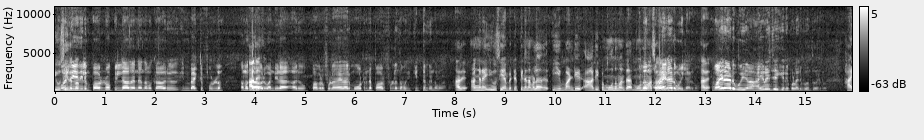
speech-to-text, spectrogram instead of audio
യൂസ് ഒരു രീതിയിലും പവർ ഡ്രോപ്പ് ഇല്ലാതെ തന്നെ നമുക്ക് ആ ഒരു ഇമ്പാക്റ്റ് ഫുള്ളും നമുക്ക് ആ ഒരു വണ്ടിയുടെ ഒരു പവർഫുൾ അതായത് ആ ഒരു മോട്ടറിന്റെ പവർഫുള്ളും നമുക്ക് കിട്ടും എന്നുള്ളതാണ്. അതെ അങ്ങനെ യൂസ് ചെയ്യാൻ പറ്റും. പിന്നെ നമ്മൾ ഈ വണ്ടി ആദ്യം ഇപ്പം മൂന്ന് മന്ത് മൂന്ന് മാസം വയനാട് പോയില്ലായിരുന്നു? അതെ. വയനാട് പോയി ആ ഹൈ റേഞ്ചിലേക്ക് കയറിയപ്പോൾ അനുഭവം എന്തുവായിരുന്നു? ഹൈ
